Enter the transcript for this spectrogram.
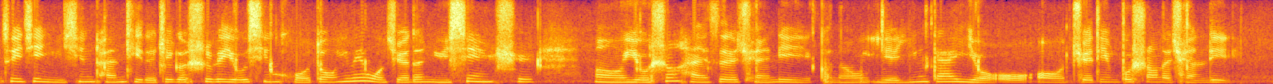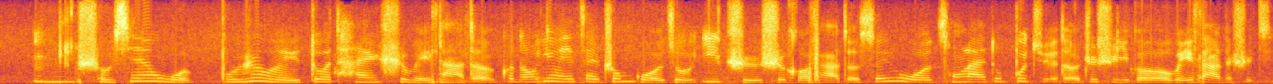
最近女性团体的这个示威游行活动，因为我觉得女性是嗯有生孩子的权利，可能也应该有哦决定不生的权利。嗯，首先我不认为堕胎是违法的，可能因为在中国就一直是合法的，所以我从来都不觉得这是一个违法的事情。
